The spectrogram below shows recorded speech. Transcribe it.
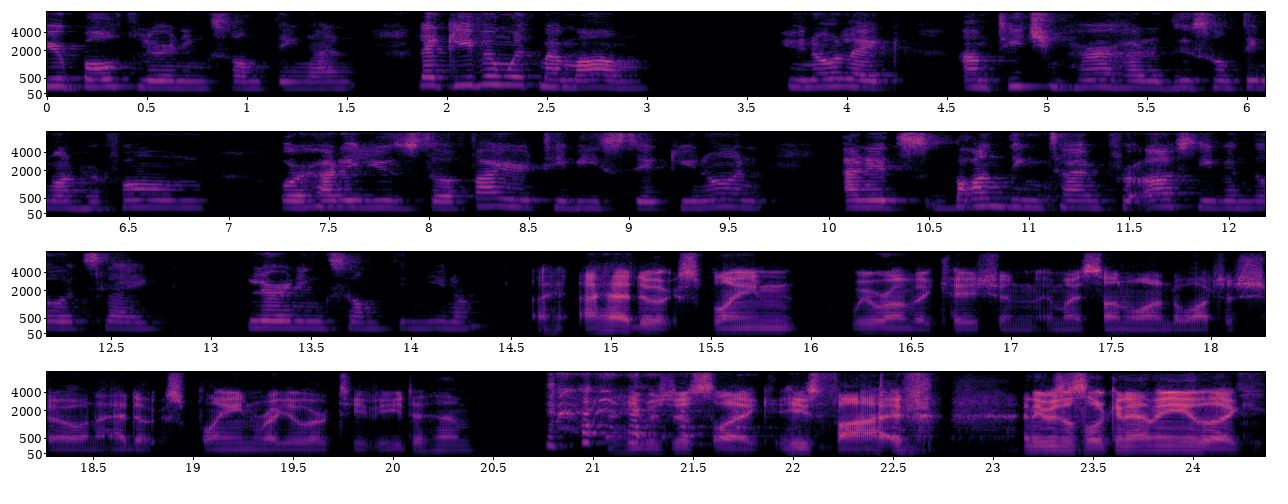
you're both learning something and like even with my mom you know like i'm teaching her how to do something on her phone or how to use the fire tv stick you know and and it's bonding time for us even though it's like learning something you know I, I had to explain. We were on vacation, and my son wanted to watch a show, and I had to explain regular TV to him and he was just like he's five and he was just looking at me like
